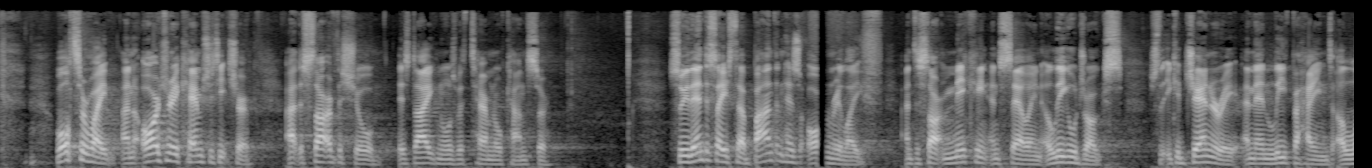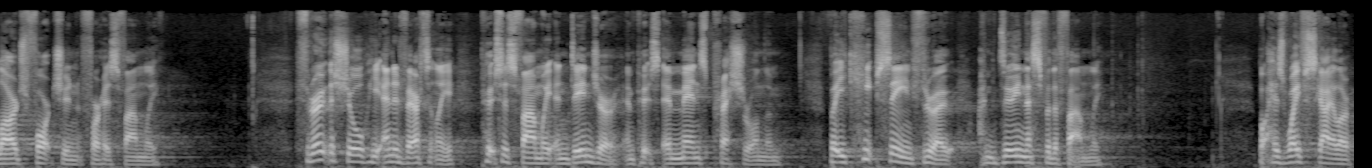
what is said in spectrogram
Walter White, an ordinary chemistry teacher, at the start of the show, is diagnosed with terminal cancer. So he then decides to abandon his ordinary life and to start making and selling illegal drugs so that he could generate and then leave behind a large fortune for his family. Throughout the show, he inadvertently puts his family in danger and puts immense pressure on them. But he keeps saying throughout, I'm doing this for the family. But his wife, Skyler,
